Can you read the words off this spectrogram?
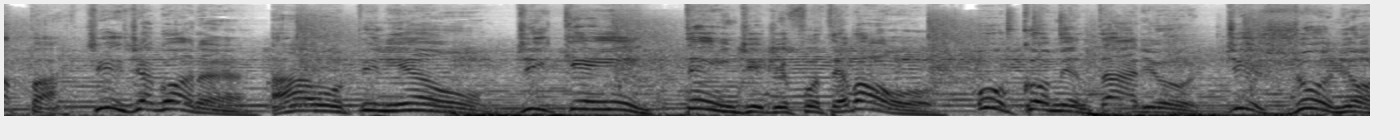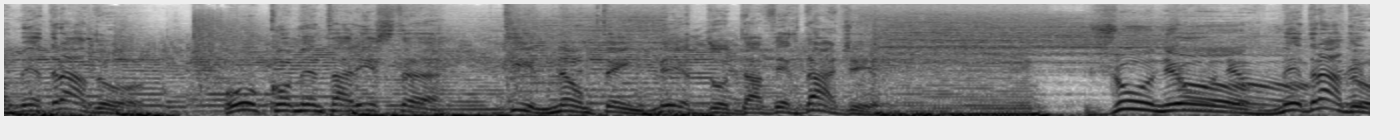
A partir de agora, a opinião de quem entende de futebol. O comentário de Júnior Medrado. O comentarista que não tem medo da verdade. Júnior Medrado.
